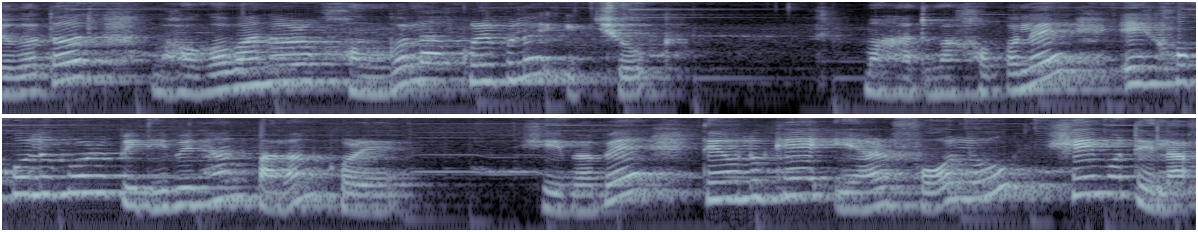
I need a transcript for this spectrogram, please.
জগতত ভগৱানৰ সংগ লাভ কৰিবলৈ ইচ্ছুক। মহাত্মাসকলে এই সকলোবোৰ বিধি বিধান পালন কৰে। সেইবাবে তেওঁলোকে ইয়াৰ ফলো সেইমতে লাভ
